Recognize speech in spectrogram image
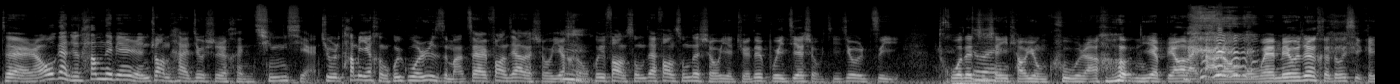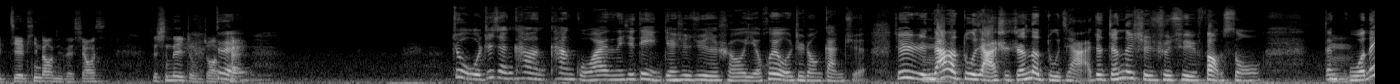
对，然后我感觉他们那边人状态就是很清闲，就是他们也很会过日子嘛，在放假的时候也很会放松，在放松的时候也绝对不会接手机，就是自己脱的只剩一条泳裤，然后你也不要来打扰我，我也没有任何东西可以接听到你的消息，就是那种状态。就我之前看看国外的那些电影电视剧的时候，也会有这种感觉，就是人家的度假是真的度假，就真的是出去放松。但国内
